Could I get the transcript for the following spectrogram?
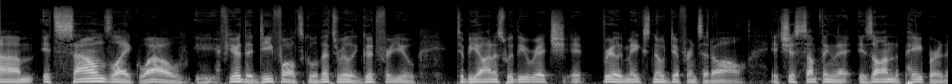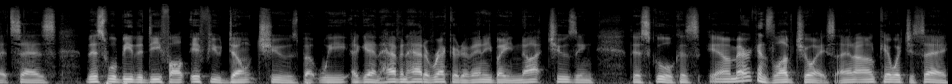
Um, it sounds like, wow, if you're the default school, that's really good for you. To be honest with you, Rich, it really makes no difference at all. It's just something that is on the paper that says this will be the default if you don't choose. But we, again, haven't had a record of anybody not choosing their school because you know, Americans love choice. I don't care what you say.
